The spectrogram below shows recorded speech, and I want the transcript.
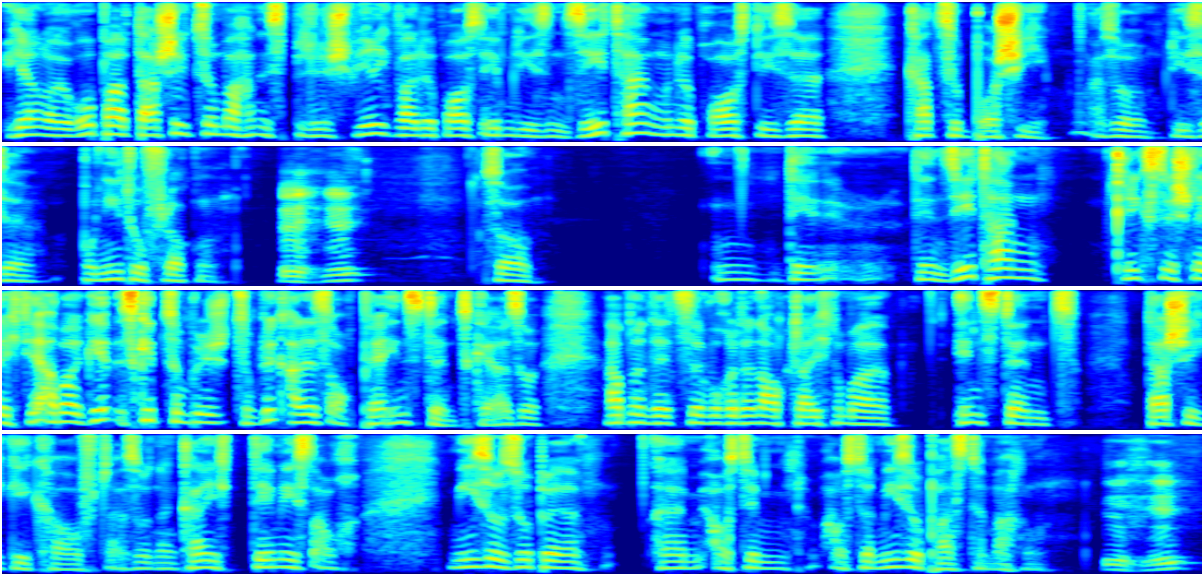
hier in Europa Dashi zu machen ist ein bisschen schwierig, weil du brauchst eben diesen Seetang und du brauchst diese Katsuboshi, also diese Bonito-Flocken. Mhm. So. Den, den Seetang kriegst du schlecht her. Aber es gibt zum, zum Glück alles auch per Instant. Gell? Also habe man letzte Woche dann auch gleich nochmal Instant Dashi gekauft. Also dann kann ich demnächst auch Miso-Suppe ähm, aus, aus der Miso-Paste machen. Mhm.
